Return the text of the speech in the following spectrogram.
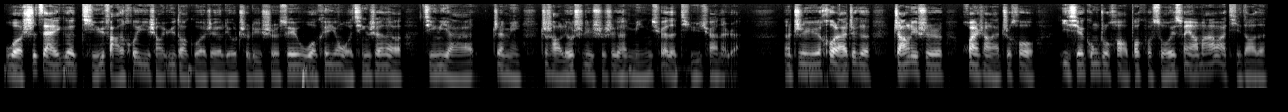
我是在一个体育法的会议上遇到过这个刘驰律师，所以我可以用我亲身的经历来证明，至少刘驰律师是个很明确的体育圈的人。那至于后来这个张律师换上来之后，一些公众号，包括所谓孙杨妈妈提到的，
